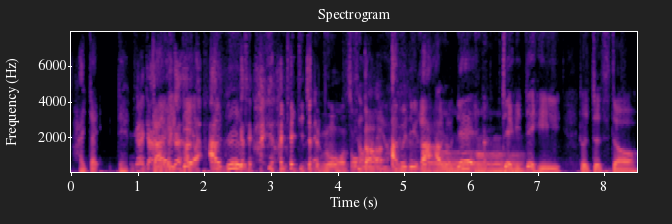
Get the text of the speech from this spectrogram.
敗退って書いてある。いかせはいはいたいって言っちゃってもうそうか。アプリがあるのでうんうんうんうん。ぜひぜひどしどしと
